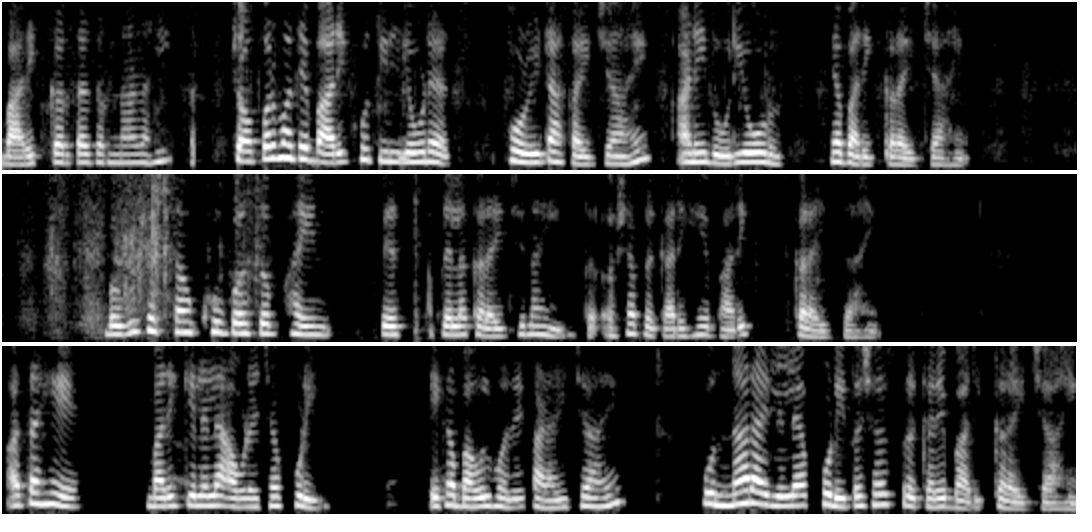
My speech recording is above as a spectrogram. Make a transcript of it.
बारीक करता जमणार नाही. चॉपरमध्ये बारीक होतील एवढ्याच फोळी टाकायची आहे आणि दोरी ओढून ह्या बारीक करायच्या आहे. बघू शकता खूप असं फाईन पेस्ट आपल्याला करायची नाही. तर अशा प्रकारे हे बारीक करायचं आहे. आता हे बारीक केलेल्या आवड्याच्या फोडी एका बाउलमध्ये काढायच्या आहे. पुन्हा राहिलेल्या फोडी तशाच प्रकारे बारीक करायच्या आहे.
